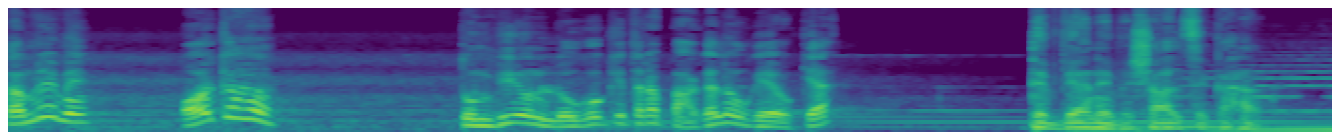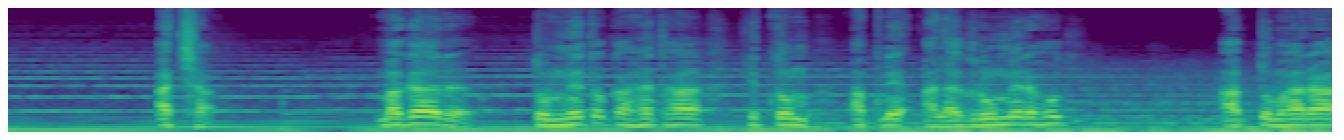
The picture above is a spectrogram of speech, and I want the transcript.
कमरे में? और कहा? तुम भी उन लोगों की तरह पागल हो गए हो क्या? दिव्या ने विशाल से कहा अच्छा मगर तुमने तो कहा था कि तुम अपने अलग रूम में रहोगी। अब तुम्हारा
